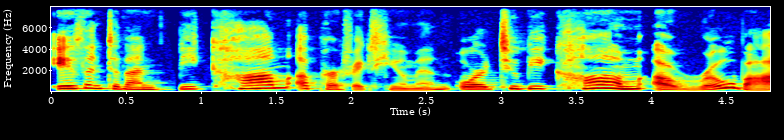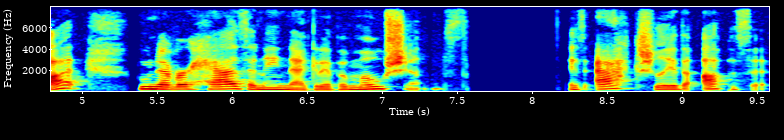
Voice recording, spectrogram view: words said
isn't to then become a perfect human or to become a robot who never has any negative emotions. It's actually the opposite.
